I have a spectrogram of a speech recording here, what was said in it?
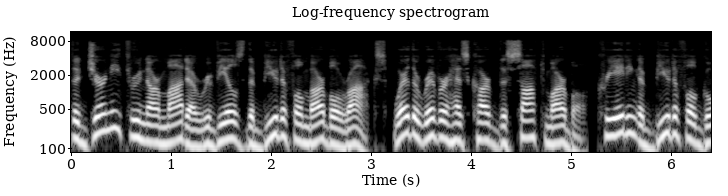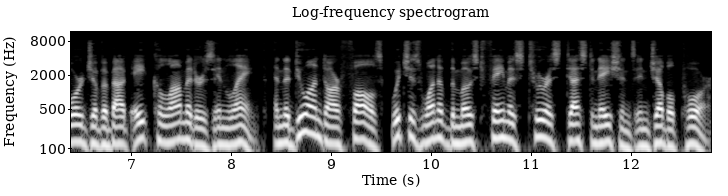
The journey through Narmada reveals the beautiful marble rocks, where the river has carved the soft marble, creating a beautiful gorge of about 8 km in length, and the Dhuandhar Falls, which is one of the most famous tourist destinations in Jabalpur.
